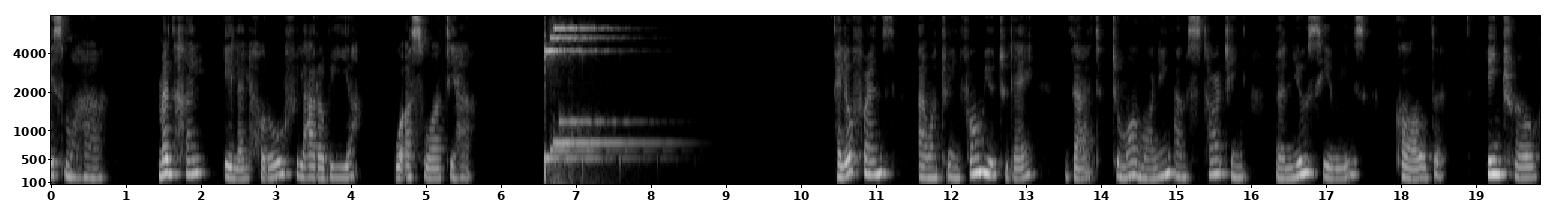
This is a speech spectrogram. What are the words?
اسمها مدخل إلى الحروف العربية وأصواتها. Hello, friends. I want to inform you today that tomorrow morning I'm starting a new series called Intro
